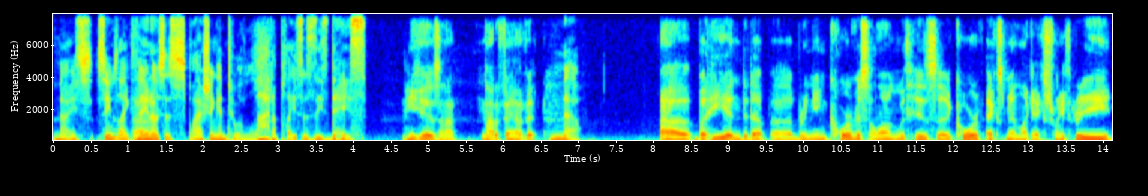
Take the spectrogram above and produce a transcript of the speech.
Nice. Seems uh, like Thanos is splashing into a lot of places these days. He is, and I'm not a fan of it. No. Uh, but he ended up uh, bringing Corvus along with his uh, core of X Men like X twenty three,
